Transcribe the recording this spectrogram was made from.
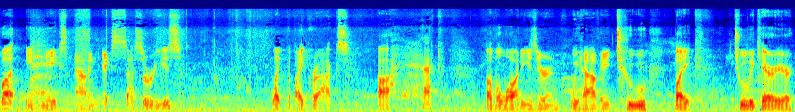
but it makes adding accessories like the bike racks a heck of a lot easier. And we have a two bike Thule carrier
